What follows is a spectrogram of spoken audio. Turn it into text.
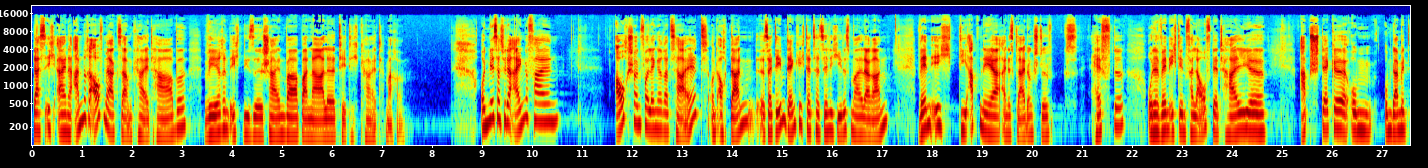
dass ich eine andere Aufmerksamkeit habe, während ich diese scheinbar banale Tätigkeit mache. Und mir ist das wieder eingefallen, auch schon vor längerer Zeit und auch dann, seitdem denke ich da tatsächlich jedes Mal daran, wenn ich die Abnäher eines Kleidungsstücks hefte oder wenn ich den Verlauf der Taille abstecke, um, um damit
